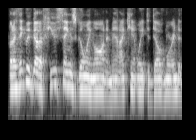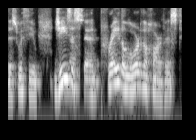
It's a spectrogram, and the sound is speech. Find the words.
But I think we've got a few things going on. And man, I can't wait to delve more into this with you. Jesus yeah. said, Pray the Lord of the harvest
